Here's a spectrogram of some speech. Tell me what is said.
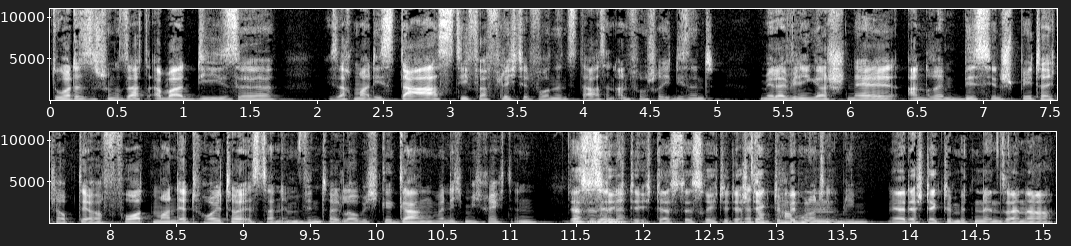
Du hattest es schon gesagt, aber diese, ich sag mal, die Stars, die verpflichtet wurden, sind Stars in Anführungsstrichen, die sind mehr oder weniger schnell, andere ein bisschen später. Ich glaube, der Fortmann, der Torhüter, ist dann im Winter, glaube ich, gegangen, wenn ich mich recht in Das ist Sinne. richtig, das, das ist richtig. Der, der steckte mitten, ja, der steckte mitten in seiner,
